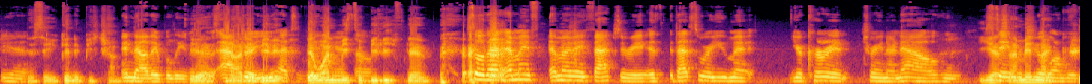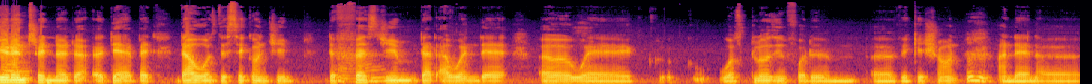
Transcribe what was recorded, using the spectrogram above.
yeah. They say you're gonna be champion. And now they believe in yes, you after you believe, had to. they want me to believe them. so that MMA, MMA factory is that's where you met your current trainer now, who Yes, I you my current trainer th- uh, there, but that was the second gym. The Ah. first gym that I went there uh, were was closing for the um, uh, vacation, Mhm. and then uh,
